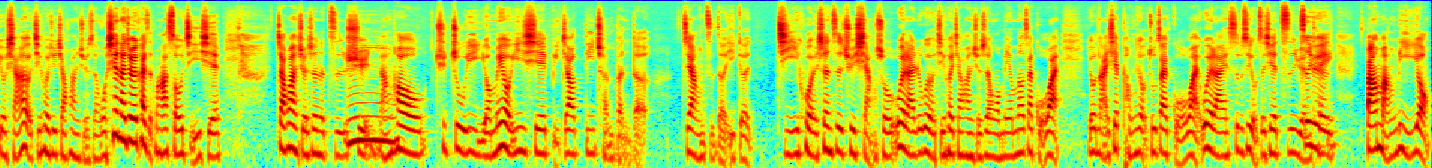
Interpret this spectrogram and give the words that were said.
有想要有机会去交换学生，我现在就会开始帮他收集一些交换学生的资讯，然后去注意有没有一些比较低成本的。这样子的一个机会，甚至去想说，未来如果有机会交换学生，我们有没有在国外有哪一些朋友住在国外？未来是不是有这些资源可以帮忙利用？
